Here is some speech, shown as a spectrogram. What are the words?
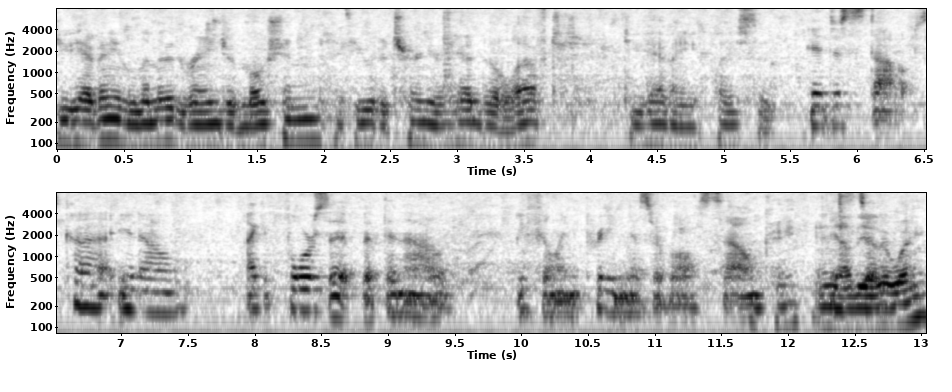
Do you have any limited range of motion? If you were to turn your head to the left, do you have any place that, It just stops, kind of, you know, I could force it, but then I would be feeling pretty miserable, so. okay, and now the other way?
